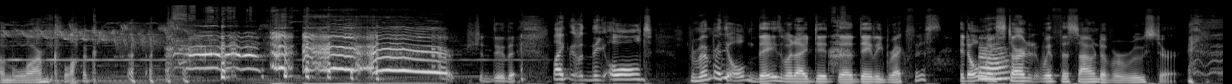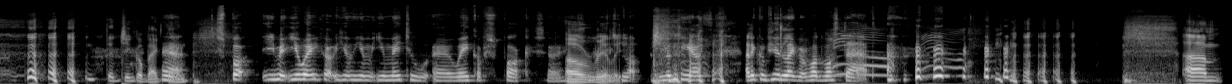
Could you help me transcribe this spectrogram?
an alarm clock. Should do that. Like the old. Remember the olden days when I did the daily breakfast? It always Uh-huh. started with the sound of a rooster. the jingle back Yeah, then. Spock. You, you wake up. You you, you made to uh, wake up Spock. So Oh, really? lo- looking at at the computer like, what was that? um,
